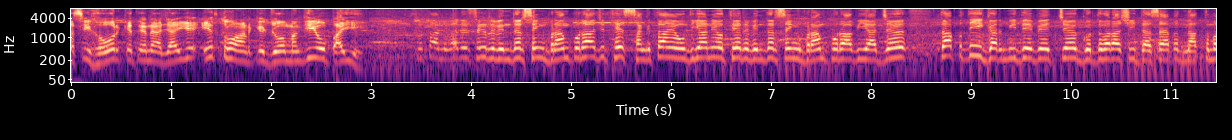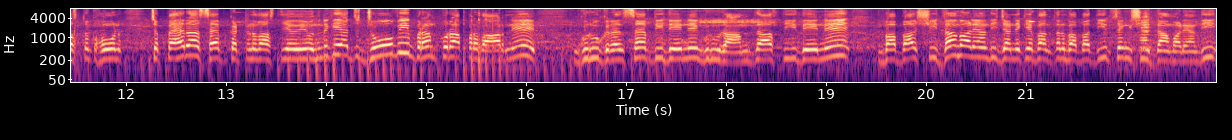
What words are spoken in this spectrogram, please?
ਅਸੀਂ ਹੋਰ ਕਿਤੇ ਨਾ ਜਾਈਏ ਇਹ ਤੋਂ ਆਣ ਕੇ ਜੋ ਮੰਗੀ ਉਹ ਪਾਈਏ। ਸੋ ਧੰਨਵਾਦ ਇਸ ਰਵਿੰਦਰ ਸਿੰਘ ਬ੍ਰਹਮਪੁਰਾ, ਜਿੱਥੇ ਸੰਗਤਾਂ ਆਉਂਦੀਆਂ ਨੇ, ਉੱਥੇ ਰਵਿੰਦਰ ਸਿੰਘ ਬ੍ਰਹਮਪੁਰਾ ਵੀ ਅੱਜ ਤਪਦੀ ਗਰਮੀ ਦੇ ਵਿੱਚ ਗੁਰਦੁਆਰਾ ਸ਼ਹੀਦਾਂ ਸਾਹਿਬ ਨਤਮਸਤਕ ਹੋਣ, ਚਪਹਿਰਾ ਸਾਹਿਬ ਕੱਟਣ ਵਾਸਤੇ ਆਏ ਹੁੰਦੇ ਨੇ ਕਿ ਅੱਜ ਜੋ ਵੀ ਬ੍ਰਹਮਪੁਰਾ ਪਰਿਵਾਰ ਨੇ, ਗੁਰੂ ਗ੍ਰੰਥ ਸਾਹਿਬ ਦੀ ਦੇਣ ਨੇ, ਗੁਰੂ ਰਾਮਦਾਸ ਦੀ ਦੇਣ ਨੇ, ਬਾਬਾ ਸ਼ਹੀਦਾਂ ਵਾਲਿਆਂ ਦੀ, ਜਾਣੀ ਕਿ ਬੰਤਨ ਬਾਬਾ ਦੀਪ ਸਿੰਘ ਸ਼ਹੀਦਾਂ ਵਾਲਿਆਂ ਦੀ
